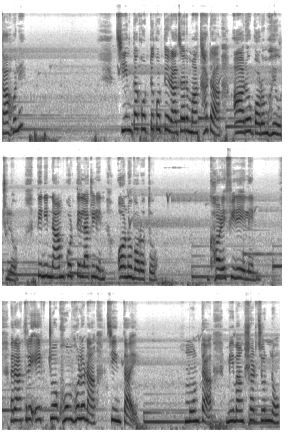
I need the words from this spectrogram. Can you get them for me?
তাহলে? চিন্তা করতে করতে রাজার মাথাটা আরও গরম হয়ে উঠল। তিনি নাম করতে লাগলেন অনবরত। ঘরে ফিরে এলেন। রাত্রে একটুও ঘুম হলো না চিন্তায়। মনটা মীমাংসার জন্য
